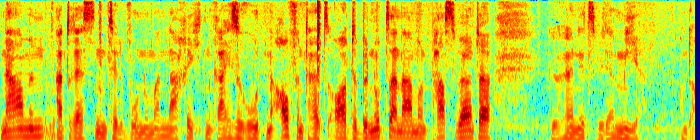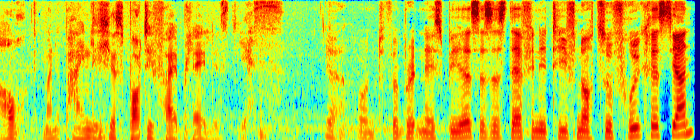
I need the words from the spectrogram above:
Namen, Adressen, Telefonnummern, Nachrichten, Reiserouten, Aufenthaltsorte, Benutzernamen und Passwörter gehören jetzt wieder mir. Und auch meine peinliche Spotify-Playlist. Yes. Ja, und für Britney Spears ist es definitiv noch zu früh, Christian.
